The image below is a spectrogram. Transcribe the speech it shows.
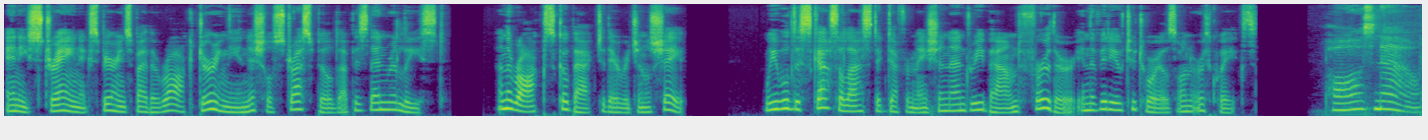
Any strain experienced by the rock during the initial stress buildup is then released, and the rocks go back to their original shape. We will discuss elastic deformation and rebound further in the video tutorials on earthquakes. Pause now.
